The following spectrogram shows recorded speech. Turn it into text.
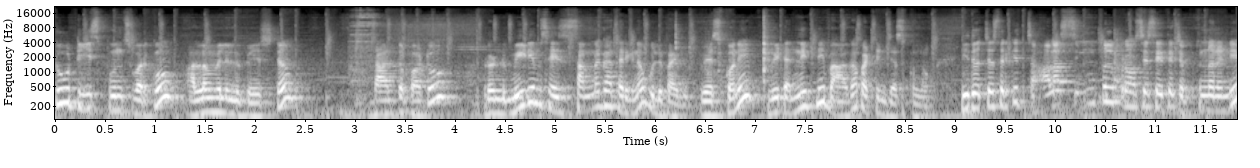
టూ టీ స్పూన్స్ వరకు అల్లం వెల్లుల్లి పేస్ట్ దాంతోపాటు రెండు మీడియం సైజు సన్నగా తరిగిన ఉల్లిపాయలు వేసుకొని వీటన్నిటిని బాగా పట్టించేసుకుందాం. ఇది వచ్చేసరికి చాలా సింపుల్ ప్రాసెస్ అయితే చెప్తున్నానండి.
